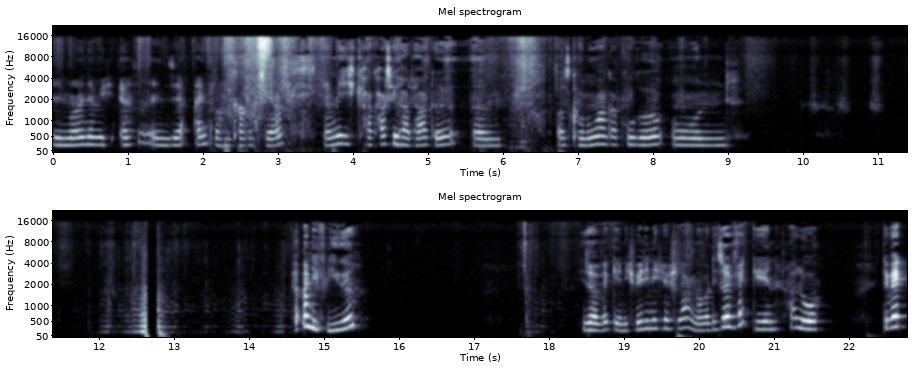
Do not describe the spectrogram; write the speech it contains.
Wir malen nämlich erstmal einen sehr einfachen Charakter, nämlich Kakashi Hatake ähm, aus Konoha Gakure und Hört man die Fliege? Die soll weggehen. Ich will die nicht erschlagen, aber die soll weggehen. Hallo. Geh weg.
